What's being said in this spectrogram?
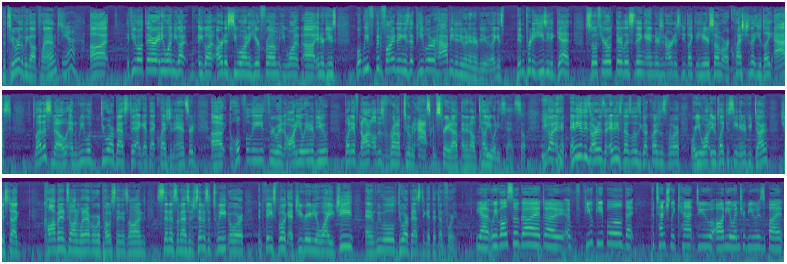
the tour that we got planned. Yeah. Uh, if you out there, anyone you got you got artists you want to hear from, you want uh, interviews, what we've been finding is that people are happy to do an interview. Like it's been pretty easy to get. So if you're out there listening and there's an artist you'd like to hear some or a question that you'd like asked, let us know and we will do our best to get that question answered. Uh, hopefully through an audio interview. But if not, I'll just run up to him and ask him straight up, and then I'll tell you what he says. So, you got any of these artists at any of these festivals you got questions for, or you want you'd like to see an interview done, just uh, comment on whatever we're posting this on. Send us a message, send us a tweet, or in Facebook at G Radio YEG, and we will do our best to get that done for you. Yeah, we've also got uh, a few people that potentially can't do audio interviews, but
